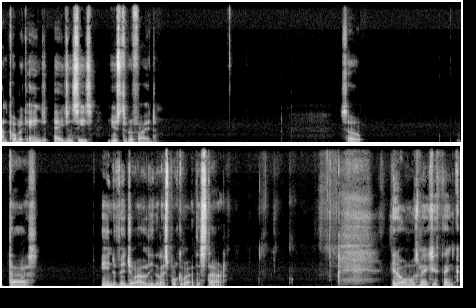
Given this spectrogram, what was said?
and public ag- agencies used to provide. So, that individuality that I spoke about at the start, it almost makes you think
